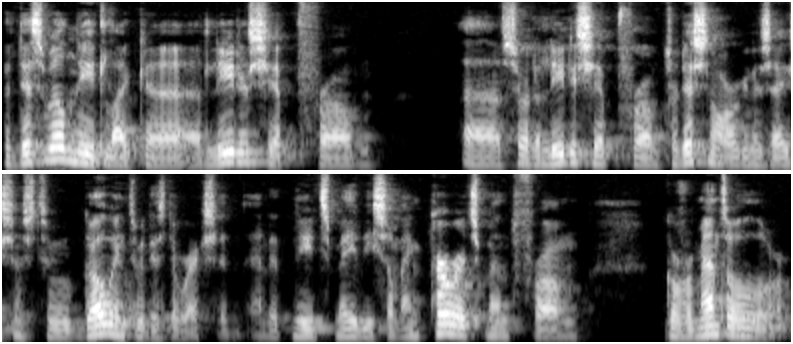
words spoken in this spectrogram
But this will need like a leadership from uh, certain leadership from traditional organizations to go into this direction, and it needs maybe some encouragement from governmental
